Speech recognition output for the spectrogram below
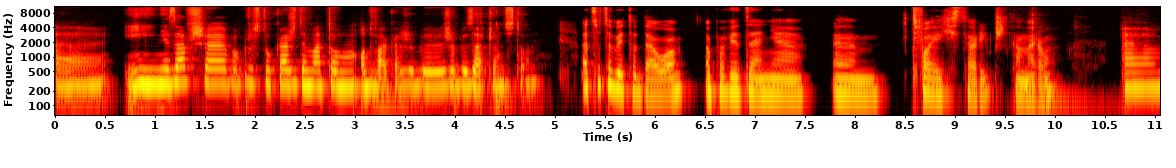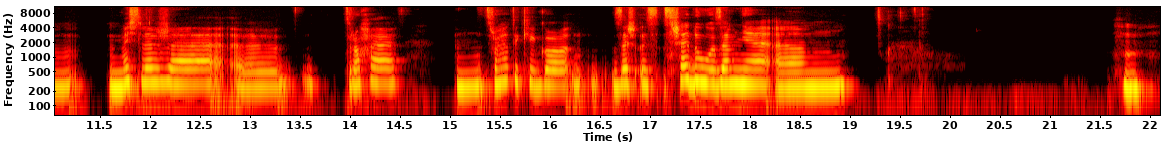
E, I nie zawsze po prostu każdy ma tą odwagę, żeby, żeby zacząć to. A co tobie to dało, opowiedzenie um, twojej historii przed kamerą? Um, myślę, że um, trochę, trochę takiego zszedł ze mnie Hmm.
